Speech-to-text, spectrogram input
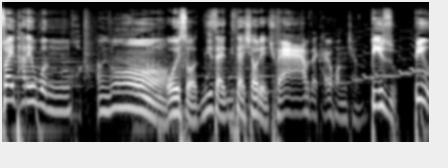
拽他的文化，哎呦，我跟你说，你在你才晓得，全部在开黄腔。比如，比如，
